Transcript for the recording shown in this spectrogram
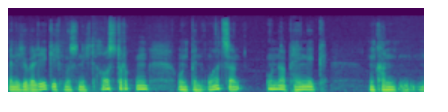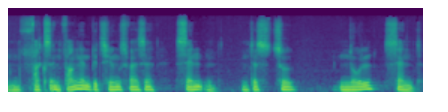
wenn ich überlege, ich muss nicht ausdrucken und bin ortsunabhängig und kann einen Fax empfangen bzw. senden. Und das zu 0 Cent.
